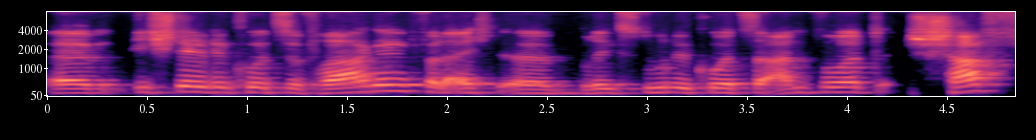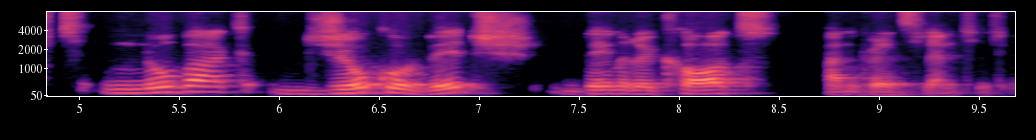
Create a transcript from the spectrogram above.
Ähm, ich stelle eine kurze Frage, vielleicht äh, bringst du eine kurze Antwort. Schafft Novak Djokovic den Rekord an Grand Slam-Titeln?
